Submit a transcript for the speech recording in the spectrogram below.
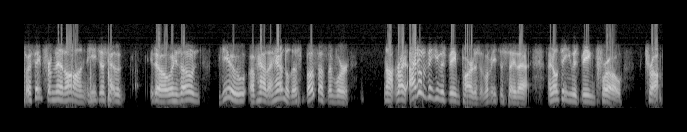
So I think from then on, he just had a, you know his own view of how to handle this. Both of them were not right. I don't think he was being partisan. Let me just say that. I don't think he was being pro Trump.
